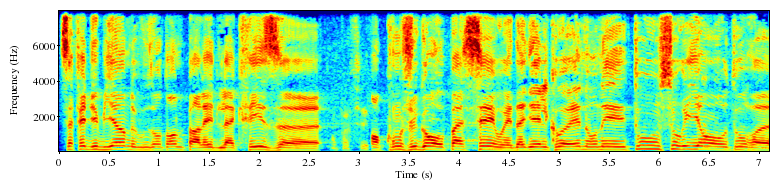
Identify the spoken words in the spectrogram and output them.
Ça fait du bien de vous entendre parler de la crise euh, en conjuguant au passé. Ouais, Daniel Cohen, on est tout souriant autour euh,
